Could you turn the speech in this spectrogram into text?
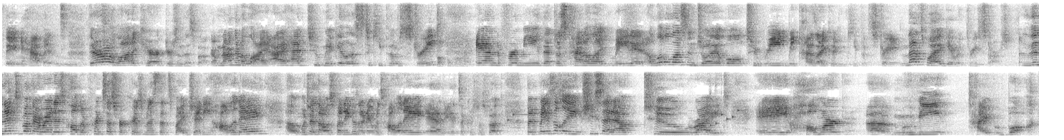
thing happens. Mm, there are a lot of characters in this book. I'm not gonna lie, I had to make a list to keep them straight. Oh, and for me, that just kind of like made it a little less enjoyable to read because I couldn't keep it straight. And that's why I gave it three stars. The next book I read is called A Princess for Christmas. That's by Jenny Holiday, um, which I thought was funny because her name was Holiday and it's a Christmas book. But basically, she set out to write a Hallmark uh, movie type book.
